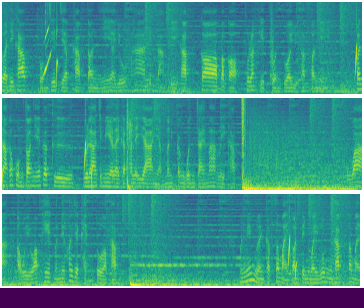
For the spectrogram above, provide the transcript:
สวัสดีครับ ผมชื่อเจี๊ยบครับ ตอนนี้อายุ 53 ปีครับ ก็ประกอบธุรกิจส่วนตัวอยู่ครับตอนนี้ปัญหาของผมตอนนี้ก็คือ เวลาจะมีอะไรกับภรรยาเนี่ยมันกังวลใจมากเลยครับเพราะว่าอวัยวะเพศมันไม่ค่อยจะแข็งตัวครับ มันไม่เหมือนกับสมัยตอนเป็นวัยรุ่นนะครับ สมัย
